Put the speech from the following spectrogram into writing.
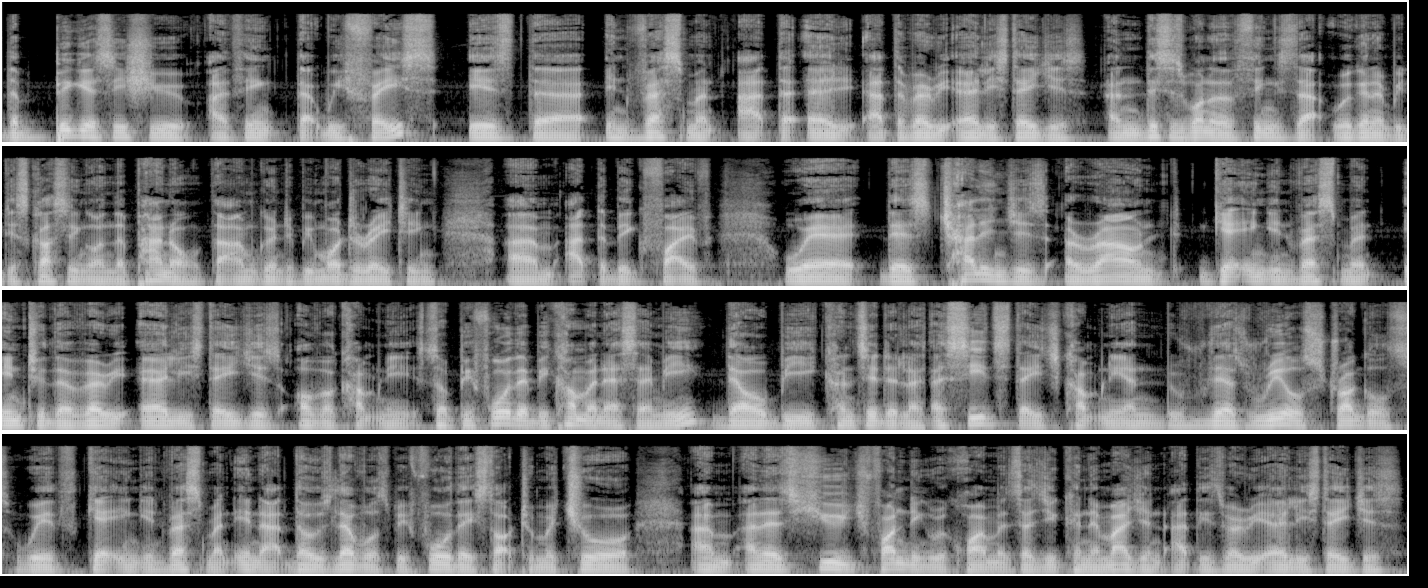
The biggest issue I think that we face is the investment at the early, at the very early stages, and this is one of the things that we're going to be discussing on the panel that I'm going to be moderating um, at the Big Five, where there's challenges around getting investment into the very early stages of a company. So before they become an SME, they'll be considered like a seed stage company, and there's real struggles with getting investment in at those levels before they start to mature, um, and there's huge funding requirements as you can imagine at these very early stages.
